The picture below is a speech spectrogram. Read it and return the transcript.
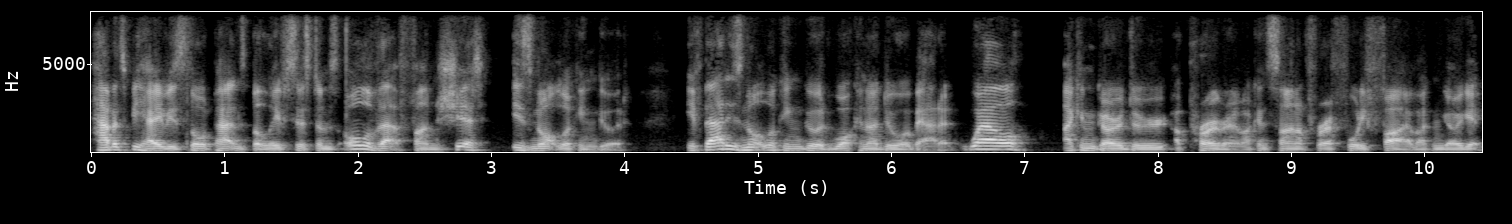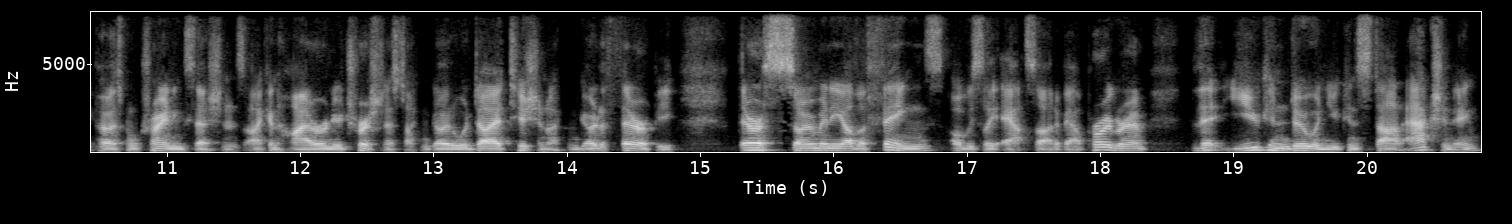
habits, behaviors, thought patterns, belief systems, all of that fun shit is not looking good. If that is not looking good, what can I do about it? Well, I can go do a program. I can sign up for F45. I can go get personal training sessions. I can hire a nutritionist. I can go to a dietitian. I can go to therapy. There are so many other things, obviously outside of our program, that you can do and you can start actioning.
